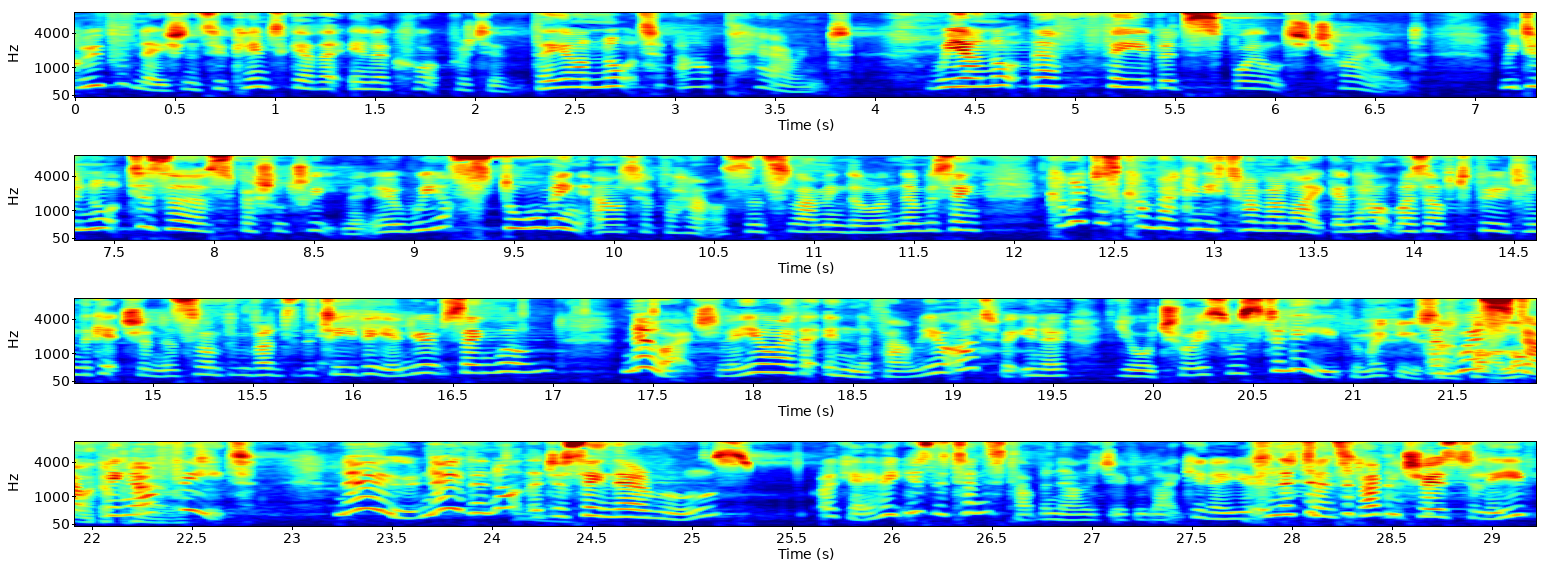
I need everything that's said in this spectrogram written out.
group of nations who came together in a cooperative. They are not our parent. We are not their favored, spoilt child. We do not deserve special treatment. You know, we are storming out of the house and slamming the door, and then we're saying, Can I just come back any time I like and help myself to food from the kitchen and slump in front of the TV? And Europe's saying, Well, no, actually, you're either in the family or out of it. You know, your choice was to leave. You're making it sound and we're stamping like our feet. No, no, they're not. They're just saying there are rules okay, use the tennis club analogy if you like. You know, you're in the tennis club, you chose to leave.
